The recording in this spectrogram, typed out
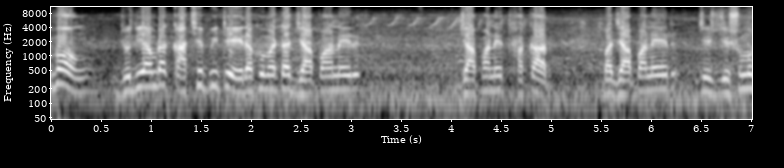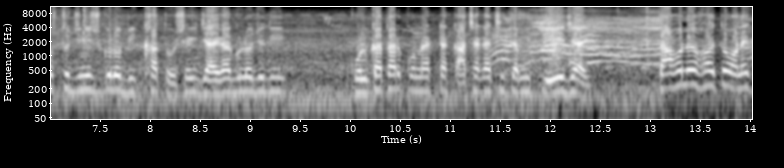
এবং যদি আমরা কাছে পিঠে এরকম একটা জাপানের জাপানে থাকার বা জাপানের যে যে সমস্ত জিনিসগুলো বিখ্যাত সেই জায়গাগুলো যদি কলকাতার কোনো একটা কাছাকাছিতে আমি পেয়ে যাই, তাহলে হয়তো অনেক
